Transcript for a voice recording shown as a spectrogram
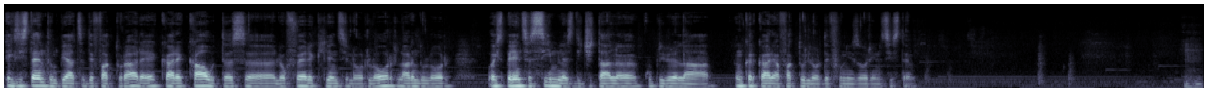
existent în piață de facturare care caută să le ofere clienților lor, la rândul lor, o experiență seamless digitală cu privire la încărcarea facturilor de furnizori în sistem. Mm-hmm.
